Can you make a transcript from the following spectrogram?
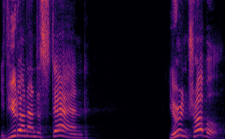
If you don't understand, you're in trouble.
